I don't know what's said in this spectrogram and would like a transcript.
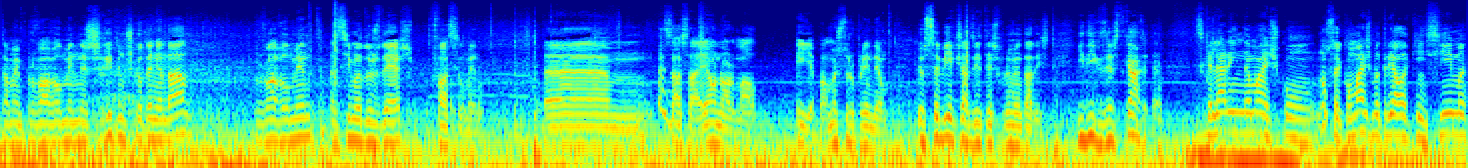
também provavelmente nestes ritmos que eu tenho andado, provavelmente acima dos 10, facilmente. Uh, mas lá está, é o normal. Ia mas surpreendeu-me. Eu sabia que já devia ter experimentado isto. E digo este carro, eh, se calhar ainda mais com, não sei, com mais material aqui em cima,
